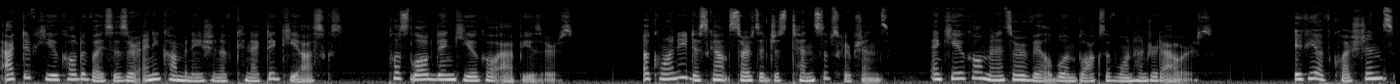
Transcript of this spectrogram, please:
Active KioCall devices are any combination of connected kiosks plus logged in KioCall app users. A quantity discount starts at just 10 subscriptions, and KioCall minutes are available in blocks of 100 hours. If you have questions,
